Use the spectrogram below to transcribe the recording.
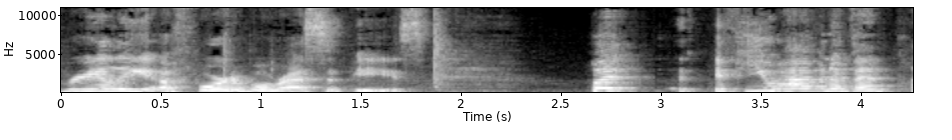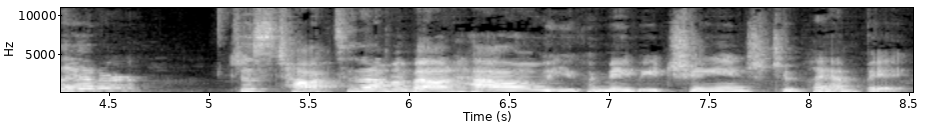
really affordable recipes. But if you have an event planner just talk to them about how you can maybe change to plant based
